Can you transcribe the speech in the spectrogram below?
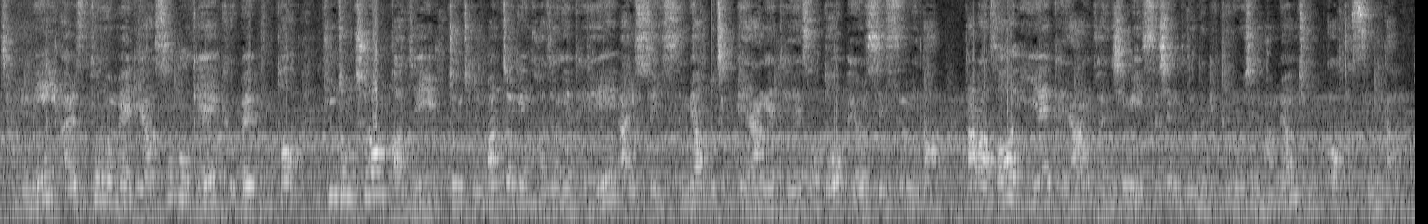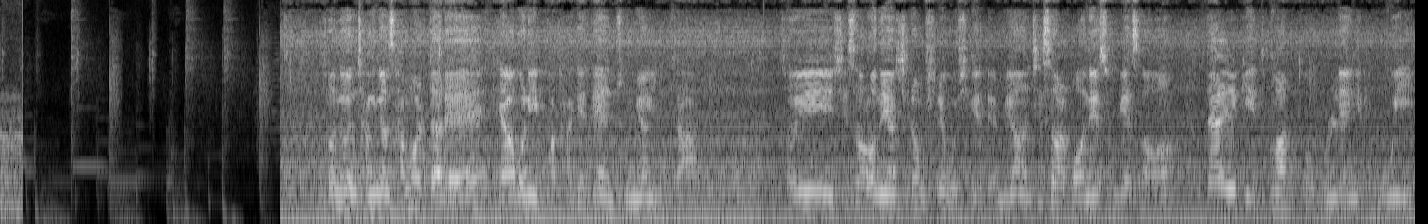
장미, 알스토로메리아 수국의 교배부터 품종 출원까지 육종 전반적인 과정에 대해 알 수 있으며 조직 배양에 대해서도 배울 수 있습니다. 따라서 이에 대한 관심이 있으신 분들이 들어오신다면 좋을 것 같습니다. 저는 작년 3월 달에 대학원에 입학하게 된 준명입니다. 저희 시설 원예학 실험실에 오시게 되면 시설 원예 속에서 딸기, 토마토, 물냉이, 오이,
